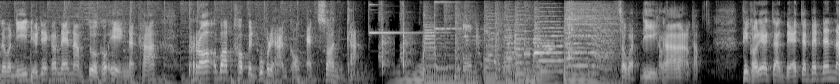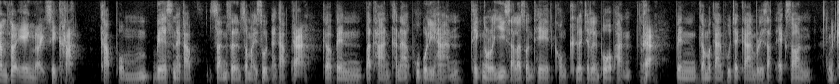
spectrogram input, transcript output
ในวันนี้ เดี๋ยวจะให้เขาแนะนำตัวเขาเองนะคะ เพราะว่าเขาเป็นผู้บริหารของ Axon ค่ะ สวัสดีค่ะสวัสดีครับ พี่ขอเรียกอาจารย์เบสอาจารย์เบสแนะนำตัวเองหน่อยสิคะครับผมเบสนะครับสรรเสริญสมัยสุดนะครับ ค่ะ ก็เป็นประธานคณะผู้บริหารเทคโนโลยีสารสนเทศของเครือเจริญโภคภัณฑ์ ค่ะ เป็นกรรมการผู้จัดการบริษัท Exxon โอเค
